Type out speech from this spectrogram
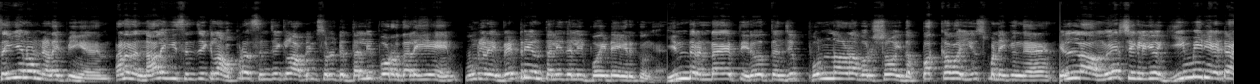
செய்யணும்னு நினைப்பீங்க. ஆனா அதை நாளைக்கு செஞ்சுக்கலாம் அப்புறம் செஞ்சுக்கலாம் அப்படின்னு சொல்லிட்டு தள்ளி போறதாலேயே உங்களுடைய வெற்றியும் தள்ளி தள்ளி போயிட்டே இருக்குங்க. இந்த ரெண்டாயிரத்தி இருபத்தஞ்சு பொன்னான வருஷம் இதை பக்கவா யூஸ் பண்ணிக்கோங்க. எல்லா முயற்சிகளையும் இமீடியட்டா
